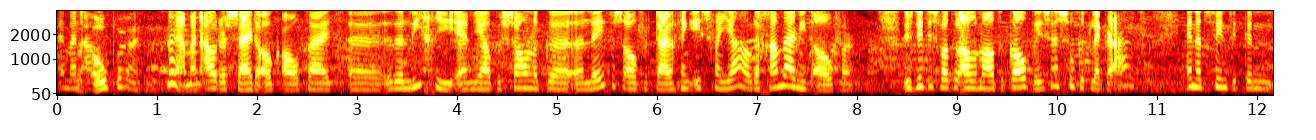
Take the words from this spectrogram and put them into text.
En mijn wat open eigenlijk. Nou ja, mijn ouders zeiden ook altijd, uh, religie en jouw persoonlijke uh, levensovertuiging is van jou, daar gaan wij niet over. Dus dit is wat er allemaal te koop is en zoek het lekker uit. En dat vind ik een,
